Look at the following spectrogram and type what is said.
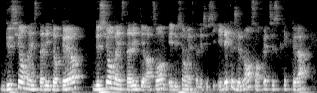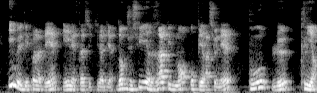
dessus on va installer Docker, dessus on va installer Terraform et dessus on va installer ceci. Et dès que je lance en fait ce script là, il me déploie la VM et il installe ce qui va bien. Donc je suis rapidement opérationnel pour le client.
